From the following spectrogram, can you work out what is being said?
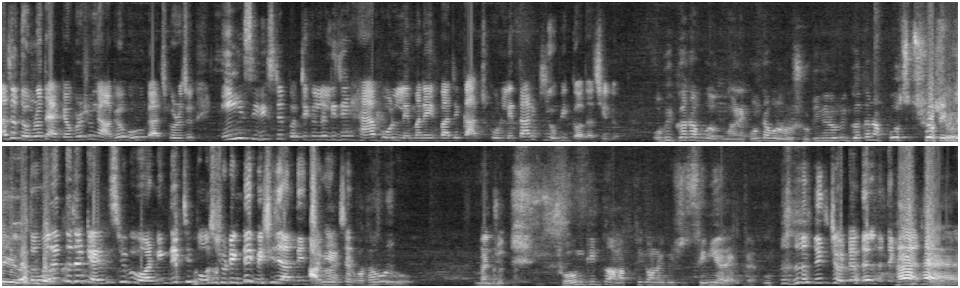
আচ্ছা তোমরা তো একে অপরের সঙ্গে আগেও বহু কাজ করেছ। এই সিরিজটা পার্টিকুলারলি যে হ্যাঁ বললে মানে বা যে কাজ করলে তার কি অভিজ্ঞতা ছিল? অভিজ্ঞতা মানে কোনটা বলব? শুটিং এর অভিজ্ঞতা না পোস্ট শুটিং এর তোমাদের তো যে কেমিস্ট্রি ওয়ার্নিং দেখছি পোস্ট শুটিংটাই বেশি জানতে ইচ্ছে আমি একটা কথা বলব? মানে সোম কিন্তু আমার থেকে অনেক বেশি সিনিয়র একটা ছোটবেলা থেকে। হ্যাঁ হ্যাঁ।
